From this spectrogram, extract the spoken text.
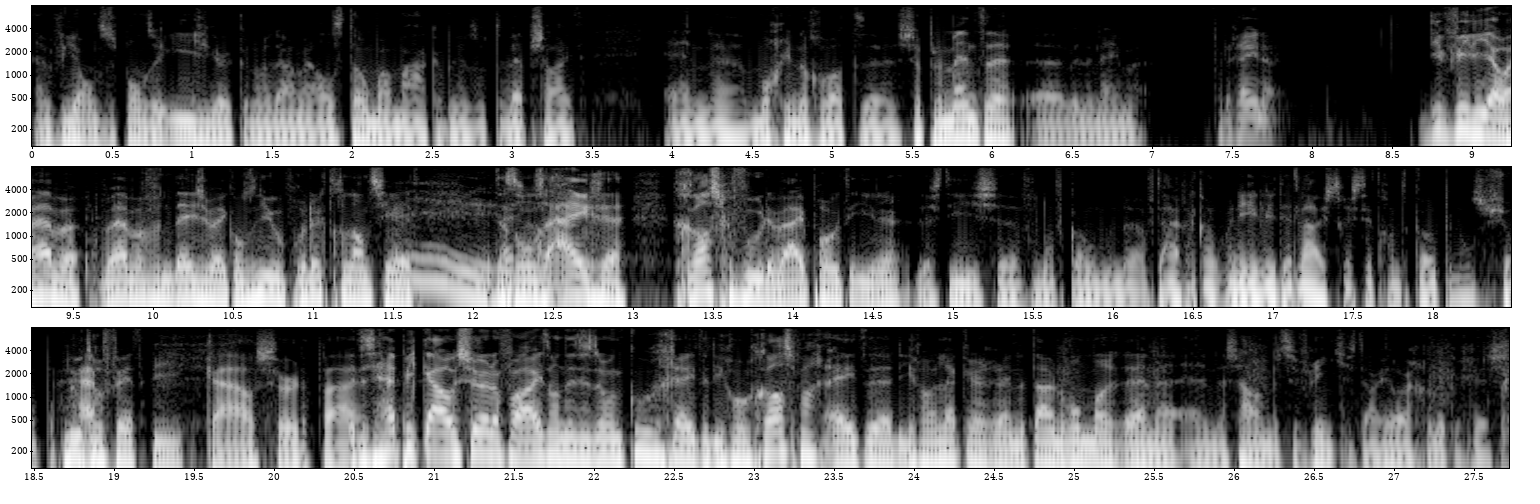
En via onze sponsor Easier kunnen we daarmee alles toonbaar maken bij ons op de website. En mocht je nog wat supplementen willen nemen, voor degene die video hebben. We hebben van deze week ons nieuwe product gelanceerd. Hey, Het is onze eigen grasgevoerde wijproteïne. Dus die is eh, vanaf komende, of eigenlijk ook wanneer jullie dit luisteren, is dit gewoon te kopen in onze shop op Nutrofit. Happy Cow Certified. Het is Happy Cow Certified, want dit is door een koe gegeten die gewoon gras mag eten. Die gewoon lekker in de tuin rond mag rennen. En eh, samen met zijn vriendjes daar heel erg gelukkig is.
